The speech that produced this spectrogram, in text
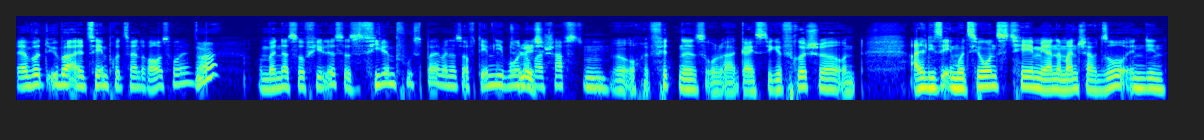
Er wird überall 10% rausholen. Ja? Und wenn das so viel ist, es ist viel im Fußball, wenn du es auf dem Niveau nochmal schaffst, mhm. Äh, auch Fitness oder geistige Frische und all diese Emotionsthemen, ja, eine Mannschaft so in den,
